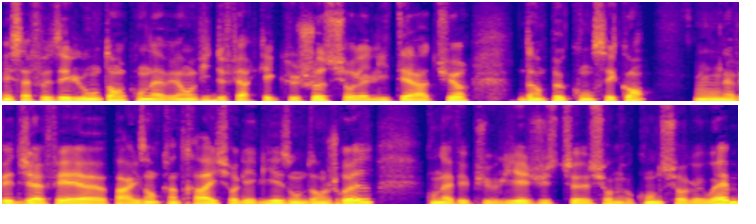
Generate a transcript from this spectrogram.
mais ça faisait longtemps qu'on avait envie de faire quelque chose sur la littérature d'un peu conséquent. On avait déjà fait, euh, par exemple, un travail sur les liaisons dangereuses qu'on avait publié juste euh, sur nos comptes sur le web.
